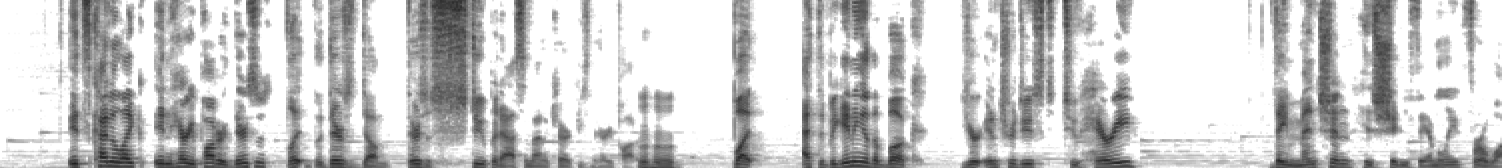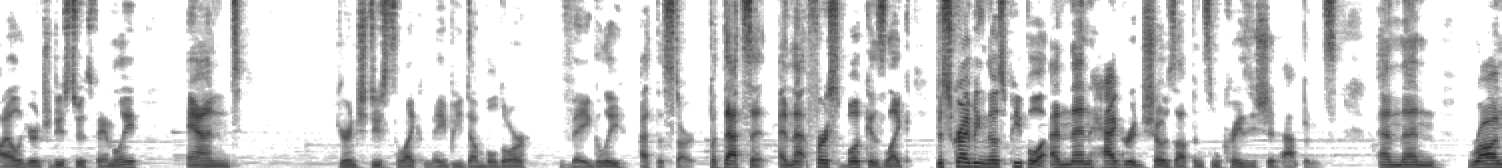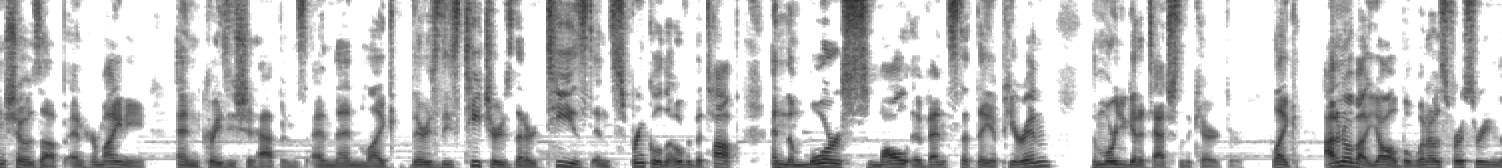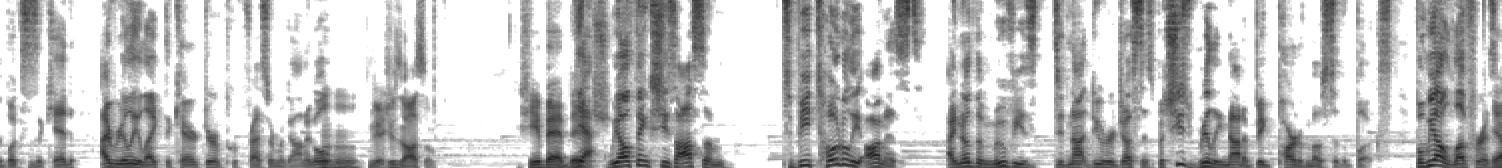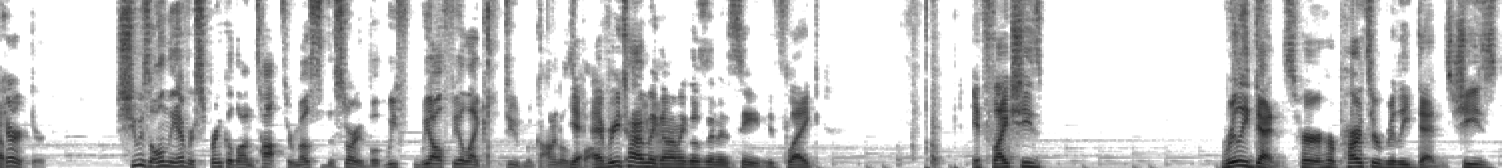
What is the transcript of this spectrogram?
it's kind of like in Harry Potter. There's a there's dumb. There's a stupid ass amount of characters in Harry Potter. Mm-hmm. But at the beginning of the book, you're introduced to Harry. They mention his shitty family for a while. You're introduced to his family, and you're introduced to like maybe Dumbledore vaguely at the start. But that's it. And that first book is like describing those people, and then Hagrid shows up and some crazy shit happens. And then Ron shows up and Hermione and crazy shit happens. And then like there's these teachers that are teased and sprinkled over the top. And the more small events that they appear in, the more you get attached to the character. Like, I don't know about y'all, but when I was first reading the books as a kid, I really liked the character of Professor McGonagall. Mm-hmm. Yeah, she's awesome. She a bad bitch. Yeah, we all think she's awesome. To be totally honest, I know the movies did not do her justice, but she's really not a big part of most of the books. But we all love her as a character. She was only ever sprinkled on top through most of the story, but we we all feel like, dude, McGonagall's yeah. Every time Yeah. McGonagall's in a scene, it's like it's like she's really dense. Her her parts are really dense. She's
